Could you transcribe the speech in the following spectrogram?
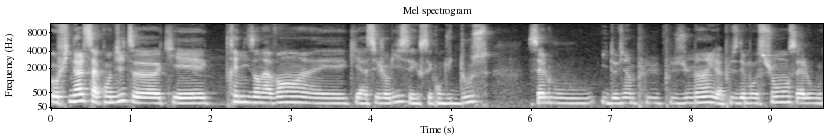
Au final, sa conduite euh, qui est très mise en avant et qui est assez jolie, c'est ses conduites douces. Celle où il devient plus, plus humain, il a plus d'émotions, celle où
